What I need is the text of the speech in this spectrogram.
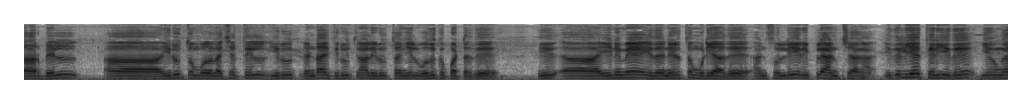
சார்பில் இருபத்தொம்போது லட்சத்தில் இரு ரெண்டாயிரத்தி இருபத்தி நாலு இருபத்தஞ்சில் ஒதுக்கப்பட்டது. இனிமே இதை நிறுத்த முடியாது அப்படின்னு சொல்லி ரிப்ளை அனுப்பிச்சாங்க. இதுலேயே தெரியுது இவங்க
